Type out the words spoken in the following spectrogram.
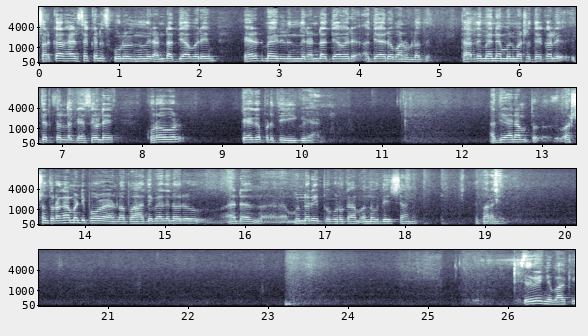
സർക്കാർ ഹയർ സെക്കൻഡറി സ്കൂളുകളിൽ നിന്ന് രണ്ട് അധ്യാപകരെയും എയ്ഡഡ് മേഖലയിൽ നിന്ന് രണ്ട് അധ്യാപക അധ്യാപകരുമാണുള്ളത്. താരതമ്യേന മുൻ വർഷത്തേക്കാൾ ഇത്തരത്തിലുള്ള കേസുകളുടെ കുറവുകൾ രേഖപ്പെടുത്തിയിരിക്കുകയാണ് അധ്യയനം വർഷം തുടങ്ങാൻ വേണ്ടി പോവുകയാണല്ലോ. അപ്പോൾ ആദ്യമേ തന്നെ ഒരു അതിന്റെ മുന്നറിയിപ്പ് കൊടുക്കാം എന്ന ഉദ്ദേശിച്ചാണ് പറഞ്ഞത്. ഇത് കഴിഞ്ഞു. ബാക്കി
